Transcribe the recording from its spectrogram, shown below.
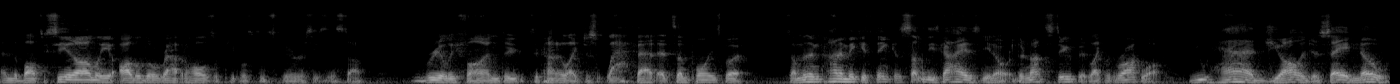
and the Baltic Sea anomaly, all the little rabbit holes of people's conspiracies and stuff. Really fun to, to kind of like just laugh at at some points, but some of them kind of make you think because some of these guys, you know, they're not stupid. Like with Rockwall, you had geologists say, no,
